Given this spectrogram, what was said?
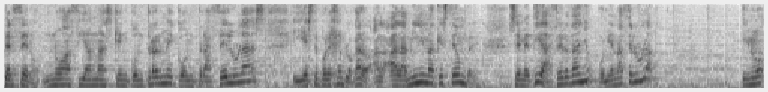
Tercero, no hacía más que encontrarme contra células y este, por ejemplo, claro, a la, mínima que este hombre se metía a hacer daño, ponía una célula y no...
